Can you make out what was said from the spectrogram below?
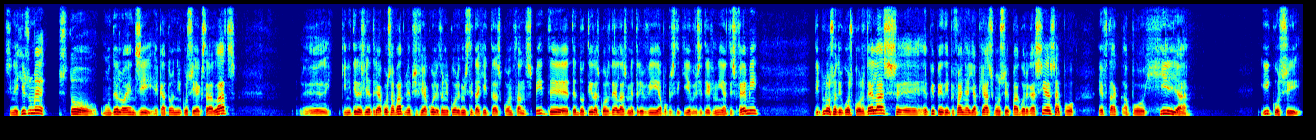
Συνεχίζουμε στο μοντέλο NG 120 Extra Large, ε, Κινητήρας 1300W με ψηφιακό ηλεκτρονικό ρυθμιστή ταχύτητας Constant Speed, ε, τεντοτήρας κορδέλας με τριβή αποκλειστική ευρυσιτεχνία της Φέμη, διπλός οδηγός κορδέλας, ε, επίπεδη επιφάνεια για πιάσιμο σε πάγκο εργασίας από, 7, από 1020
